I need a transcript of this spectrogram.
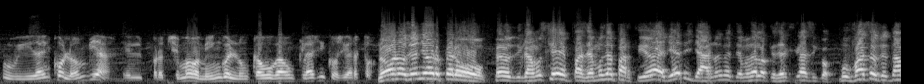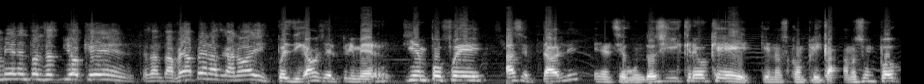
su vida en Colombia. El próximo domingo él nunca ha jugado un clásico, ¿cierto? No, no, señor, pero, pero digamos que pasemos el partido de ayer y ya nos metemos a lo que es el clásico. Mufasa, usted también entonces vio que, que Santa Fe apenas ganó ahí. Pues digamos, el primer tiempo fue aceptable, en el segundo sí creo que, que nos complicamos un poco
